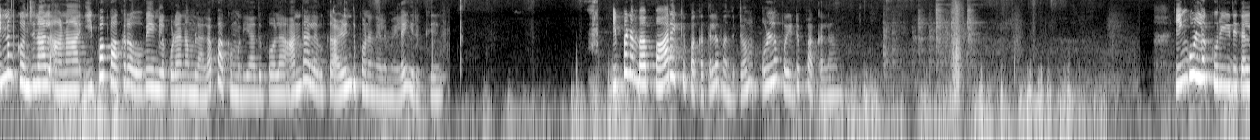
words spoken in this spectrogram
இன்னும் கொஞ்ச நாள் ஆனால் இப்போ பார்க்குற ஓவியங்களை கூட நம்மளால் பார்க்க முடியாது போல். அந்த அளவுக்கு அழிந்து போன நிலைமையில இருக்குது இப்போ நம்ம பாறைக்கு பக்கத்தில் வந்துட்டோம். உள்ளே போயிட்டு பார்க்கலாம். இங்குள்ள குறியீடுகள்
